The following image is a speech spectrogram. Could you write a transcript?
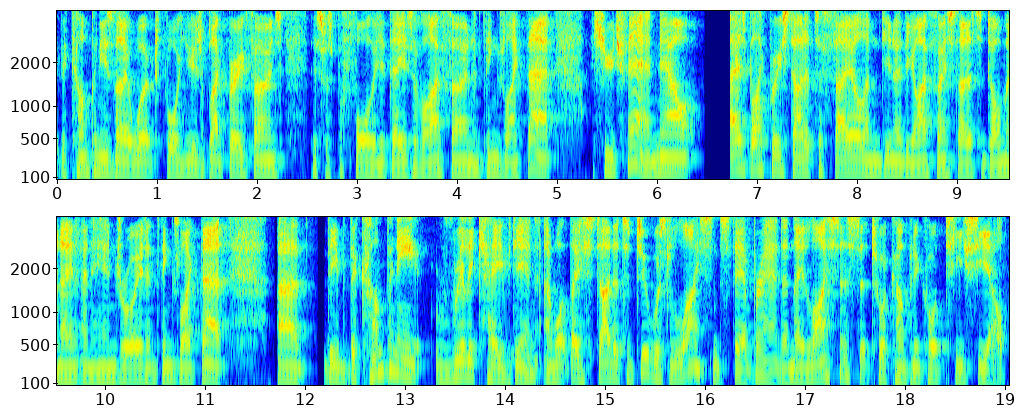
the companies that I worked for used BlackBerry phones. This was before the days of iPhone and things like that. A huge fan. Now, as BlackBerry started to fail and you know the iPhone started to dominate and Android and things like that, uh, the the company really caved in, and what they started to do was license their brand, and they licensed it to a company called TCL.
